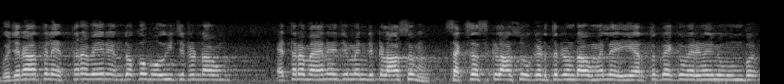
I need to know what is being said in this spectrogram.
ഗുജറാത്തിലെ എത്ര പേര് എന്തൊക്കെ മോഹിച്ചിട്ടുണ്ടാവും? എത്ര മാനേജ്മെന്റ് ക്ലാസും സക്സസ് ക്ലാസും ഒക്കെ എടുത്തിട്ടുണ്ടാവും അല്ലെ? ഈ എർത്തുക്കൊക്കെ വരുന്നതിന് മുമ്പ്.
